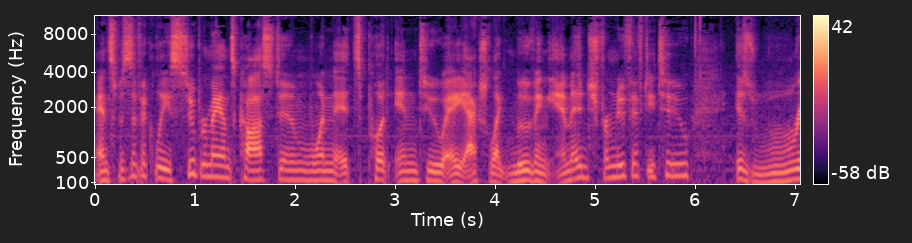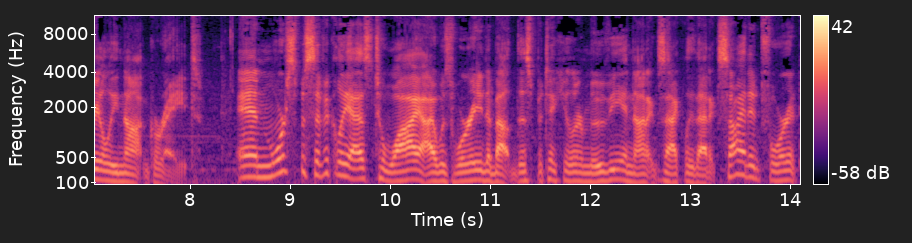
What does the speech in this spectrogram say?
And specifically, Superman's costume, when it's put into a actual like moving image from New 52, is really not great. And more specifically as to why I was worried about this particular movie and not exactly that excited for it,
